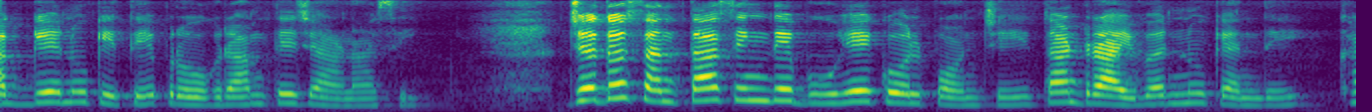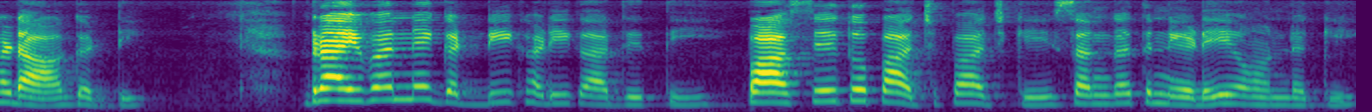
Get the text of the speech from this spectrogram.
ਅੱਗੇ ਨੂੰ ਕਿਤੇ ਪ੍ਰੋਗਰਾਮ ਤੇ ਜਾਣਾ ਸੀ। ਜਦੋਂ ਸੰਤਾ ਸਿੰਘ ਦੇ ਬੂਹੇ ਕੋਲ ਪਹੁੰਚੇ ਤਾਂ ਡਰਾਈਵਰ ਨੂੰ ਕਹਿੰਦੇ, ਖੜਾ ਗੱਡੀ। ਡਰਾਈਵਰ ਨੇ ਗੱਡੀ ਖੜੀ ਕਰ ਦਿੱਤੀ। ਪਾਸੇ ਤੋਂ ਭੱਜ-ਭੱਜ ਕੇ ਸੰਗਤ ਨੇੜੇ ਆਉਣ ਲੱਗੀ।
